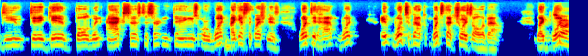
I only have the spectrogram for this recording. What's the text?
do you did it give Baldwin access to certain things, or what? I guess the question is, what did have what? It, what's about what's that choice all about? Like what sure.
